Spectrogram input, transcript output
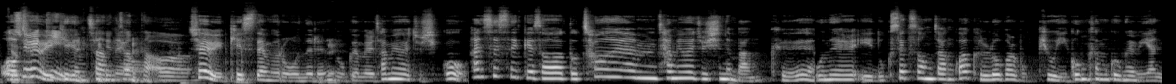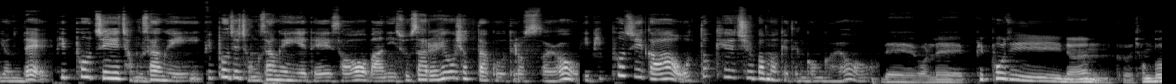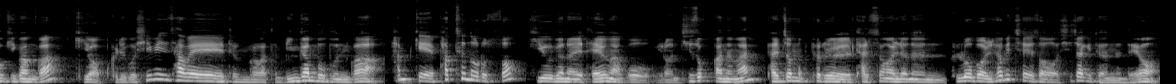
어, 최최 위키 괜찮네요. 괜찮다. 어. 최 위키 쌤으로 오늘은 네. 녹음을 참여해 주시고 한스 쌤께서 또 처음 참여해 주시는 만큼 오늘 이 녹색 성장과 글로벌 목표 2030을 위한 연대 피포지 정상회의, 피포지 정상회의에 대해서 많이 조사를 해오셨다고 들었어요. 이 피포지가 어떻게 출범하게 된된 건가요? 네, 원래 피포지는 그 정부 기관과 기업 그리고 시민사회 등과 같은 민간 부분과 함께 파트너로서 기후변화에 대응하고 이런 지속 가능한 발전 목표를 달성하려는 글로벌 협의체에서 시작이 되었는데요.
